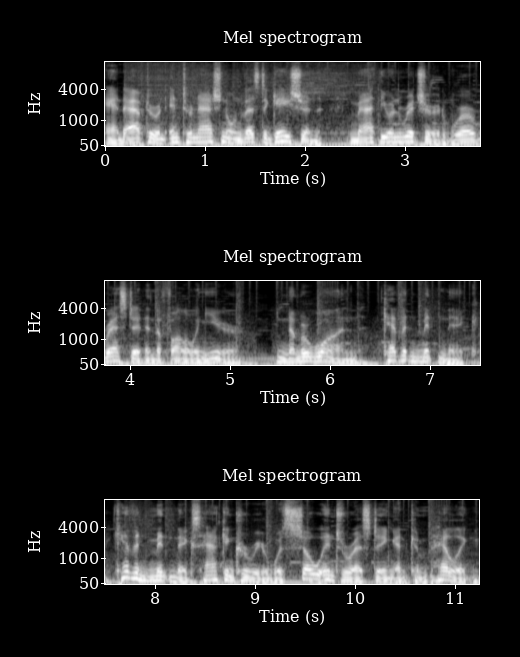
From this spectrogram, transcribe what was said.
and after an international investigation, Matthew and Richard were arrested in the following year. Number 1. Kevin Mitnick Kevin Mitnick's hacking career was so interesting and compelling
